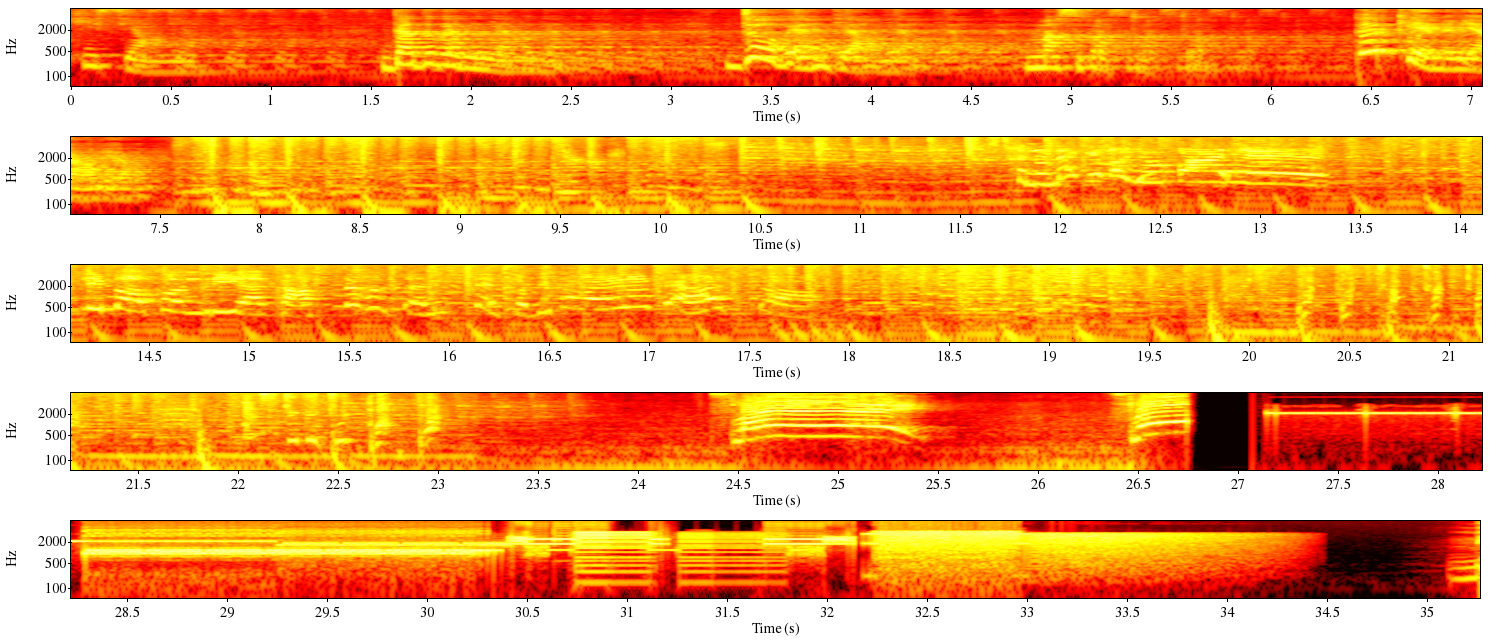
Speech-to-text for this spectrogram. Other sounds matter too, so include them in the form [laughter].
Chi siamo? Da dove veniamo? Dove andiamo? Ma soprattutto, perché memiamo? E non è che voglio fare l'ipocondriaca! No, cioè nel senso mi fa male la testa!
